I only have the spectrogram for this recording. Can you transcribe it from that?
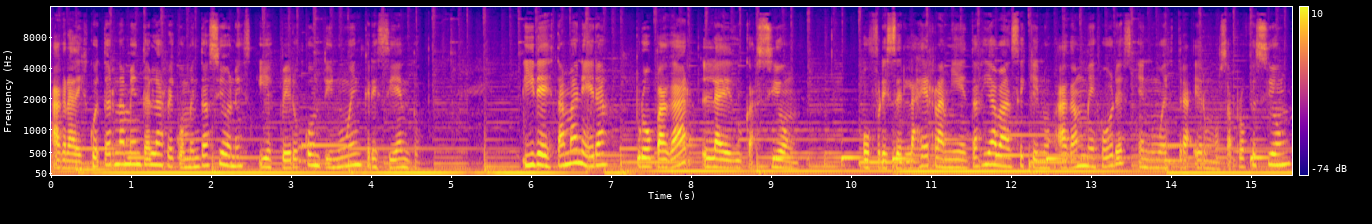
Agradezco eternamente las recomendaciones y espero continúen creciendo. Y de esta manera propagar la educación, ofrecer las herramientas y avances que nos hagan mejores en nuestra hermosa profesión.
